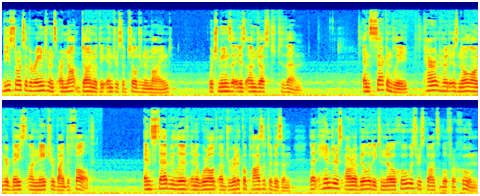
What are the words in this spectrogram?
These sorts of arrangements are not done with the interests of children in mind, which means that it is unjust to them. And secondly, parenthood is no longer based on nature by default. Instead, we live in a world of juridical positivism that hinders our ability to know who is responsible for whom,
